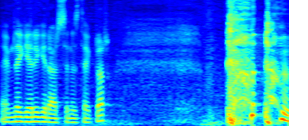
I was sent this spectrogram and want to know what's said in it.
Hem de geri girersiniz tekrar.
